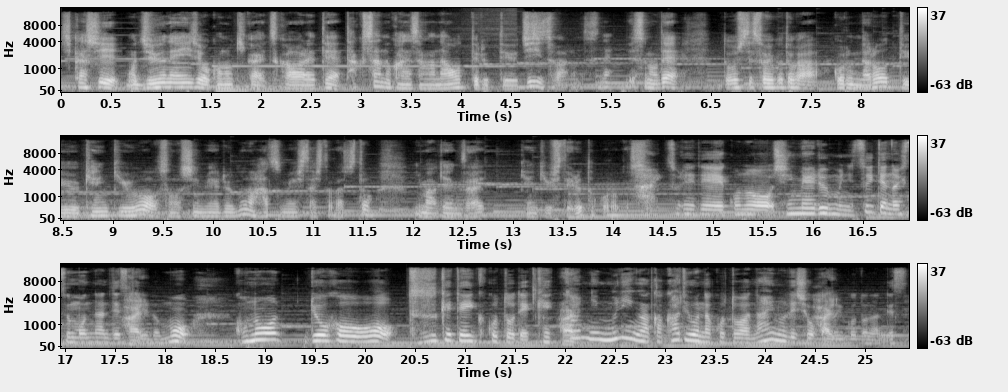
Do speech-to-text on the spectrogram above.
しかし、もう10年以上この機械使われて、たくさんの患者さんが治ってるっていう事実はあるんですね。ですので、どうしてそういうことが起こるんだろうっていう研究を、その新メール部の発明した人たちと、今現在研究しているところです。はい。それで、この新名ルームについての質問なんですけれども、この療法を続けていくことで血管に無理がかかるようなことはないのでしょうか、はいということなんです。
